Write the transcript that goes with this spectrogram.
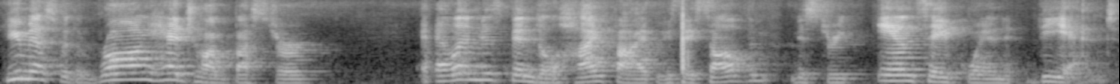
You mess with the wrong hedgehog buster. Ella and Miss Bindle high five because they solved the mystery and saved Gwen. The end.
